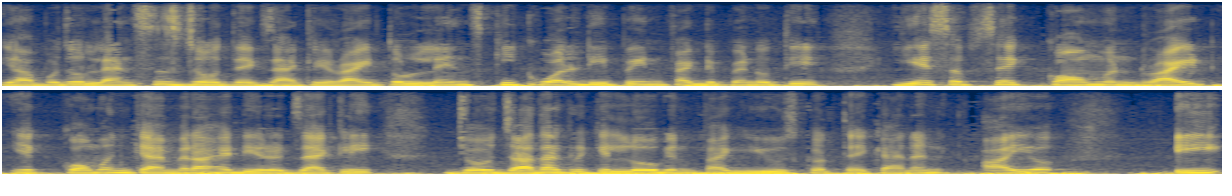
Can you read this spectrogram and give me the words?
यहाँ पर जो लेंसेज जो होते हैं एग्जैक्टली राइट तो लेंस की क्वालिटी पे इनफैक्ट डिपेंड होती है. ये सबसे कॉमन राइट ये कॉमन कैमरा है डियर एग्जैक्टली जो ज़्यादा करके लोग इनफैक्ट यूज़ करते हैं. Canon I E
